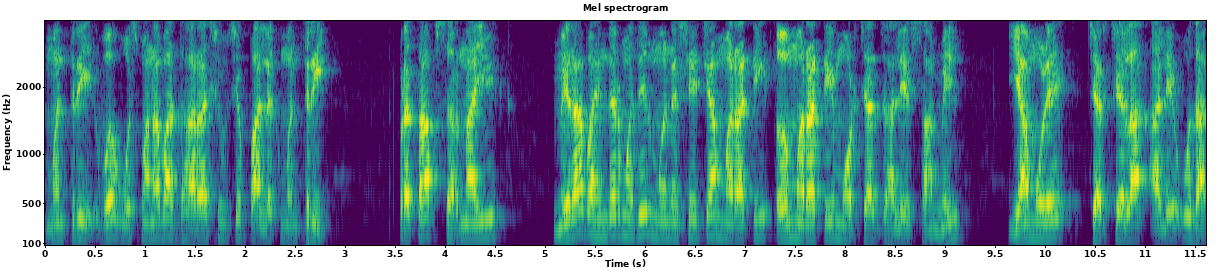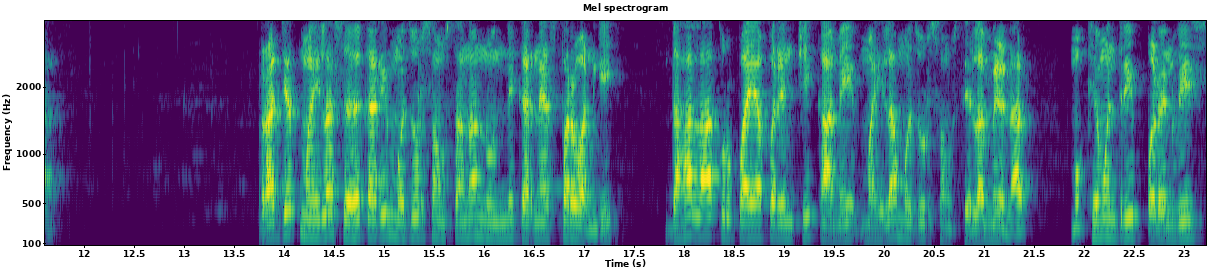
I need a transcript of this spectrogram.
मंत्री व उस्मानाबाद धाराशिवचे पालकमंत्री प्रताप सरनाईक मीरा भाईंदरमधील मनसेच्या मराठी अमराठी मोर्चात झाले सामील. यामुळे चर्चेला आले उदान. राज्यात महिला सहकारी मजूर संस्थांना नोंदणी करण्यास परवानगी. दहा लाख रुपयापर्यंतची कामे महिला मजूर संस्थेला मिळणार मुख्यमंत्री फडणवीस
